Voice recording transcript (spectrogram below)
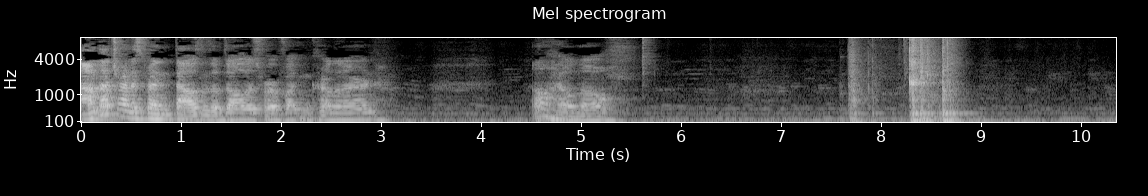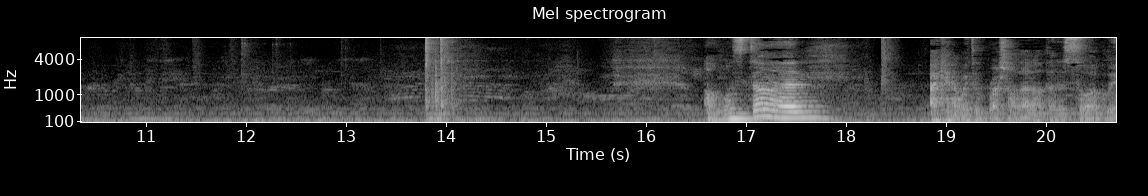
I'm not trying to spend thousands of dollars for a fucking curling iron. Oh, hell no. Almost done. I can't wait to brush all that out. That is so ugly.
